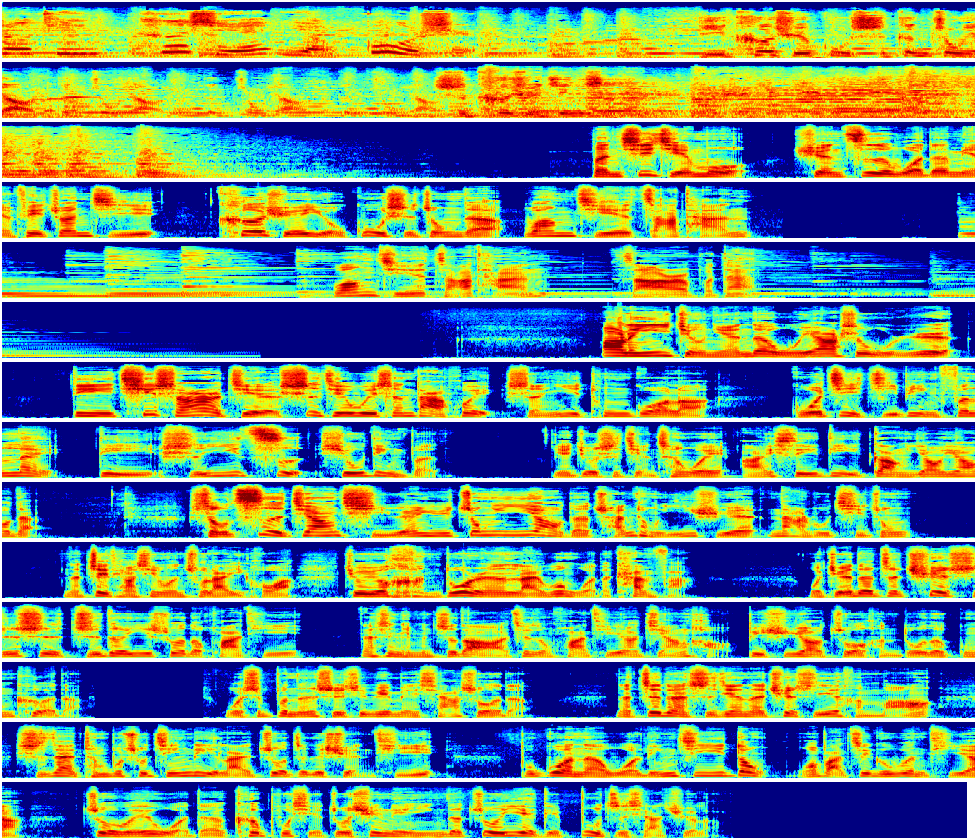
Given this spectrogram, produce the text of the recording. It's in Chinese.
收听《科学有故事》。比科学故事更重要的，更重要的，更重要的，更重要的是科学精神。本期节目选自我的免费专辑《科学有故事》中的《汪杰杂谈》。汪杰杂谈，杂而不淡。二零一九年的五月二十五日，第七十二届世界卫生大会审议通过了国际疾病分类第十一次修订本，也就是简称为 ICD- 杠幺幺的，首次将起源于中医药的传统医学纳入其中。那这条新闻出来以后啊，就有很多人来问我的看法。我觉得这确实是值得一说的话题。但是你们知道啊，这种话题要讲好，必须要做很多的功课的，我是不能随随便便瞎说的。那这段时间呢，确实也很忙，实在腾不出精力来做这个选题。不过呢，我灵机一动，我把这个问题啊，作为我的科普写作训练营的作业给布置下去了。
